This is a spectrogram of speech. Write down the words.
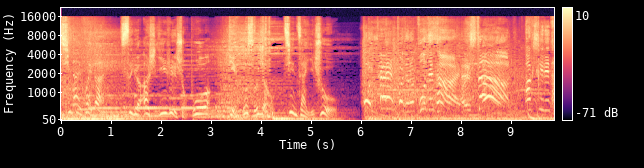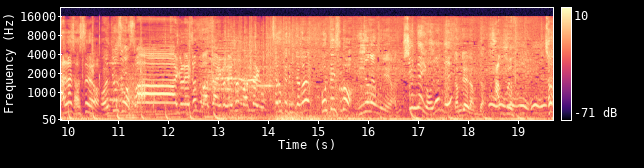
亲爱坏蛋，四月二十一日首播，点播所有尽在一处。 스탑! 확실히 달라졌어요. 완전 좋았어. 와, 이거 레전드 맞다. 이거 레전드 맞다. 이거 새롭게 등장한 호텔시고 유명한 분이에요. 실내 여잔데? 남자야 남자. 안무요. 첫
